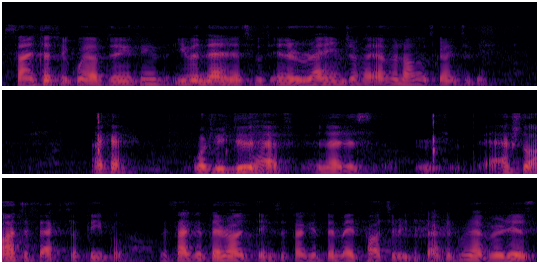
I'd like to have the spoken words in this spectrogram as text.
scientific way of doing things. Even then, it's within a range of however long it's going to be. Okay, what we do have, and that is actual artifacts of people. The fact that they wrote things, the fact that they made pottery, the fact that whatever it is,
